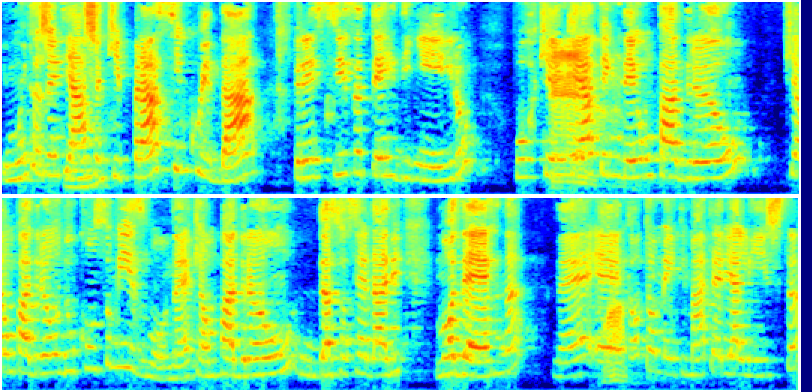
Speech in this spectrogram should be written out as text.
E muita gente uhum. acha que para se cuidar precisa ter dinheiro, porque é. quer atender um padrão que é um padrão do consumismo, né? Que é um padrão da sociedade moderna, né? É ah. totalmente materialista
